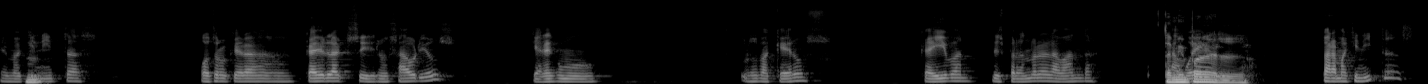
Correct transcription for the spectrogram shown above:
en mm. maquinitas. Otro que era Cadillacs y dinosaurios. Que eran como unos vaqueros que iban disparándole a la banda. También para el. Para maquinitas.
